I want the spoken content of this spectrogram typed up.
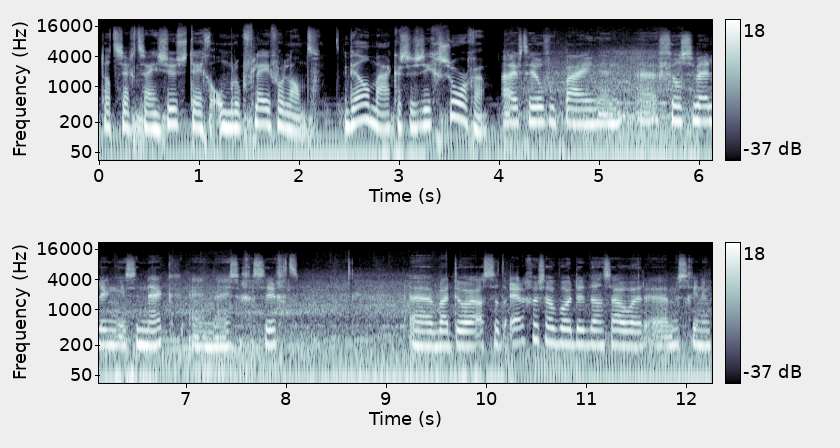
Dat zegt zijn zus tegen Omroep Flevoland. Wel maken ze zich zorgen. Hij heeft heel veel pijn en uh, veel zwelling in zijn nek en in zijn gezicht. Uh, waardoor als dat erger zou worden, dan zou, er, uh, misschien een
